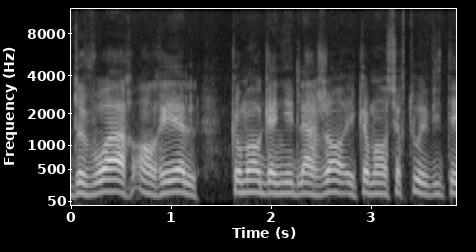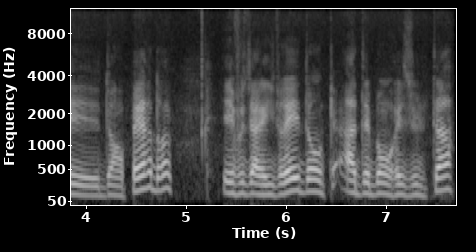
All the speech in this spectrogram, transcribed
de voir en réel comment gagner de l'argent et comment surtout éviter d'en perdre et vous arriverez donc à des bons résultats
